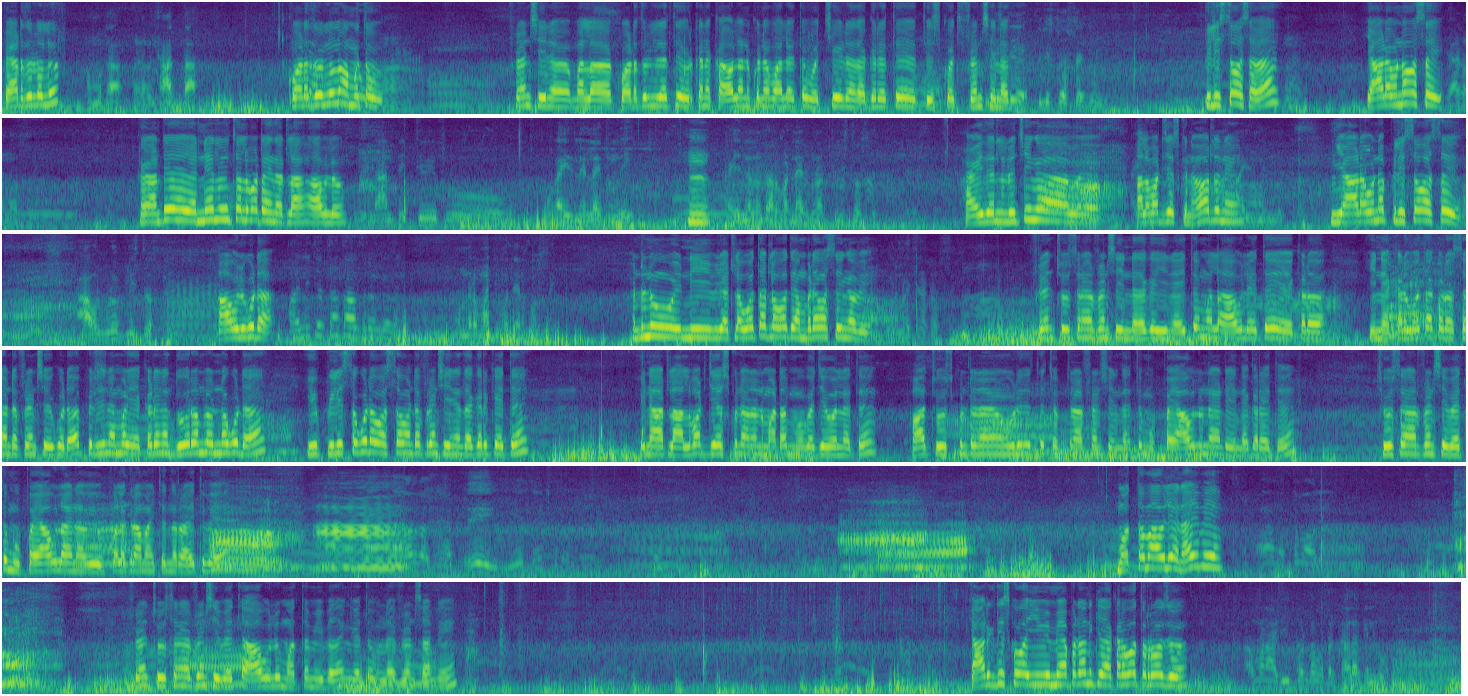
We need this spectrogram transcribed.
పేడదుడలు అమ్ముతా. సాకుతా కొడదుళ్ళు అమ్ముతావు. ఫ్రెండ్స్ ఈయన మళ్ళీ కొడదుళ్ళు అయితే ఎవరికైనా కావాలనుకునే వాళ్ళు అయితే వచ్చి దగ్గర అయితే తీసుకోవచ్చు ఫ్రెండ్స్ ఈయన పిలిస్తే వస్తావా? ఏడ ఉన్నా వస్తాయి. అంటే ఎన్ని నెలల నుంచి అలవాటు అయింది అట్లా ఆవులు? ఈ నాన్న తెచ్చి ఇప్పుడు ఒక ఐదు నెలలు అవుతుంది. ఐదు నెలలు అలవాటు నేర్పుకున్నారు పిలిస్తే వస్తాయి. ఐదేళ్ళ నుంచి ఇంకా అలవాటు చేసుకున్నావు అట్లనే? ఐదు నెలలు. ఇంక ఏడ ఉన్నా పిలిస్తే వస్తాయి. ఆవులు కూడా పిలిస్తే వస్తాయి. ఆవులు కూడా? ముందర మంచి పోతే వెనక వస్తాయి. అంటే నువ్వు నీ ఎట్లా పోతే అట్లా పోతే ఎంబడే వస్తాయి ఇంకా అవి ఆ, పొరలు వచ్చినట్టు వస్తాయి ఫ్రెండ్స్ చూస్తున్నారు ఫ్రెండ్స్ ఈయన దగ్గర ఈయన అయితే మళ్ళీ ఆవులు అయితే ఇక్కడ ఈయన ఎక్కడ పోతే అక్కడ వస్తాయంట ఫ్రెండ్స్ ఇవి కూడా. పిలిచిన నెంబర్ ఎక్కడైనా దూరంలో ఉన్నా కూడా ఇవి పిలిస్తే కూడా వస్తామంట ఫ్రెండ్స్ ఈయన దగ్గరికి అయితే. ఈయన అట్లా అలవాటు చేసుకున్నాడు అనమాట మూగజీవులను అయితే. బాగా చూసుకుంటున్నాను కూడా అయితే చెప్తున్నాడు ఫ్రెండ్స్ ఈయన అయితే ముప్పై ఆవులు ఉన్నాయంట ఈయన దగ్గర అయితే. చూస్తున్నారు ఫ్రెండ్స్ ఇవైతే ముప్పై ఆవులు ఆయన ఉప్పల గ్రామానికి చెందిన రైతువే. మొత్తం ఆవులేనా ఇవి? ఫ్రెండ్స్ చూస్తున్నారు ఫ్రెండ్స్ ఇవైతే ఆవులు మొత్తం ఈ విధంగా అయితే ఉన్నాయి ఫ్రెండ్స్ అన్ని. యాడికి తీసుకో ఇవి మేపడానికి ఎక్కడ పోతారు రోజు?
